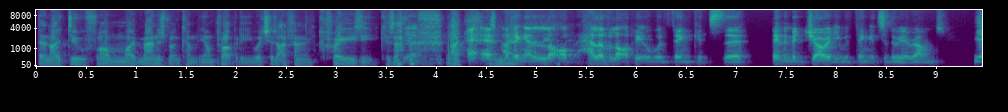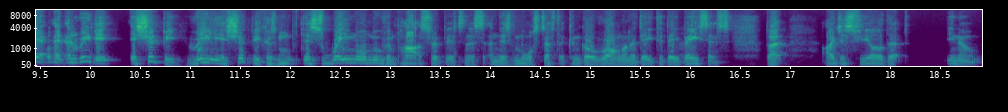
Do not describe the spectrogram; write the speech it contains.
than I do from my management company on property, which is I find crazy because yeah. I, I, I, think a lot of hell of a lot of people would think it's the I think the majority would think it's the way around. Yeah, and, and really it should be. Really, it should be because there's way more moving parts of a business, and there's more stuff that can go wrong on a day to day basis. But I just feel that you know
